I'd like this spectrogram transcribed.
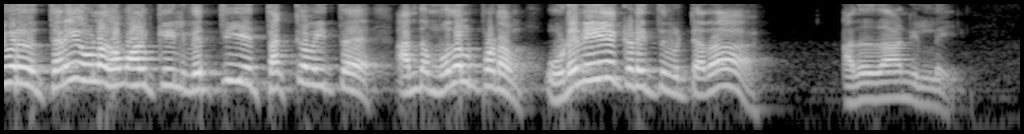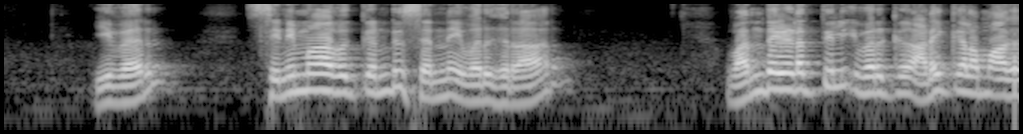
இவரது திரையுலக வாழ்க்கையில் வெற்றியை தக்க வைத்த அந்த முதல் படம் உடனே கிடைத்து விட்டதா? அதுதான் இல்லை. இவர் சினிமாவுக்கென்று சென்னை வருகிறார். வந்த இடத்தில் இவருக்கு அடைக்கலமாக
